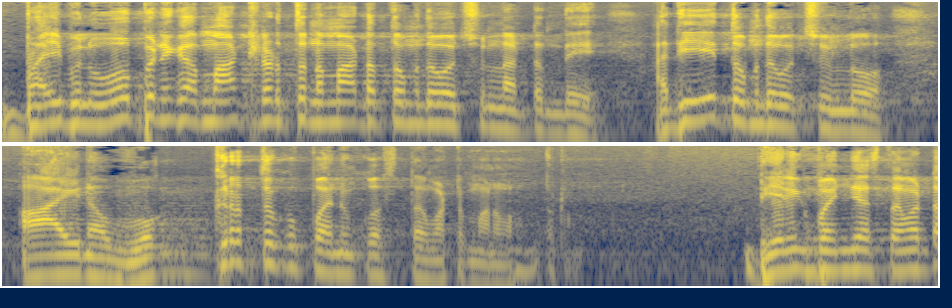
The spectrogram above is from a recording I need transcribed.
బైబిల్ ఓపెన్గా మాట్లాడుతున్న మాట తొమ్మిదో వచ్చులు అంటుంది. అదే తొమ్మిదో వచ్చుల్లో ఆయన ఉగ్రతకు పనికొస్తామట మనం అందరం దేనికి పని చేస్తామట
